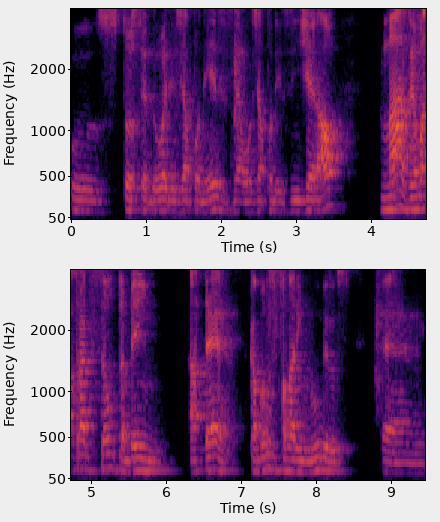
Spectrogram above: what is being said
os torcedores japoneses, né, os japoneses em geral, mas é uma tradição também, até acabamos de falar em números, é,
